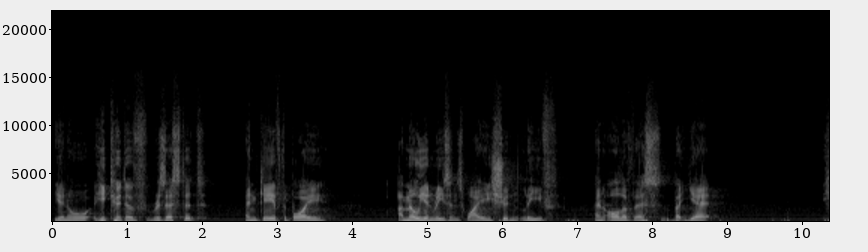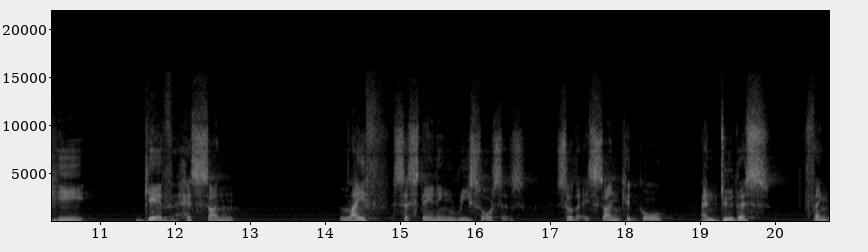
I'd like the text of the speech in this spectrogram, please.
you know, he could have resisted and gave the boy a million reasons why he shouldn't leave and all of this, but yet he gave his son life sustaining resources so that his son could go and do this thing.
